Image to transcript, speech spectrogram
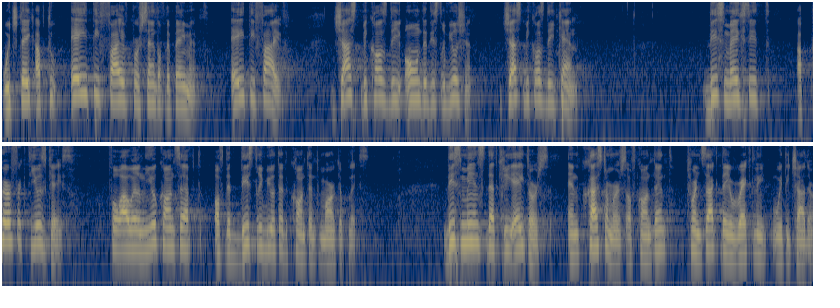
which take up to 85% of the payment. 85. Just because they own the distribution. Just because they can. This makes it a perfect use case for our new concept of the distributed content marketplace. This means that creators and customers of content transact directly with each other.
